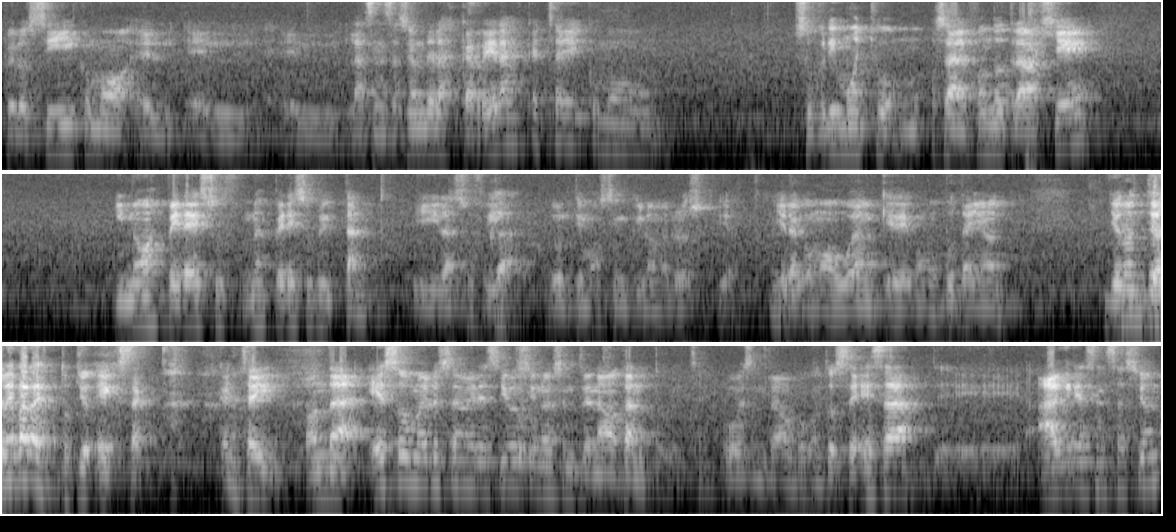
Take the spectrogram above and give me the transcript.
pero sí como el, el- el- la sensación de las carreras, ¿cachai? Como sufrí mucho, mu- o sea, en el fondo trabajé y no esperé, suf- no esperé sufrir tanto, y la sufrí, Claro. los últimos 5 kilómetros los sufrí harto. Y era como, weón, quedé como puta, yo no... Yo, No entrené para esto. Yo, exacto, ¿cachai? Onda, eso me hubiese merecido si no hubiese entrenado tanto, ¿cachai? O hubiese entrenado poco. Entonces, esa eh, agria sensación,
